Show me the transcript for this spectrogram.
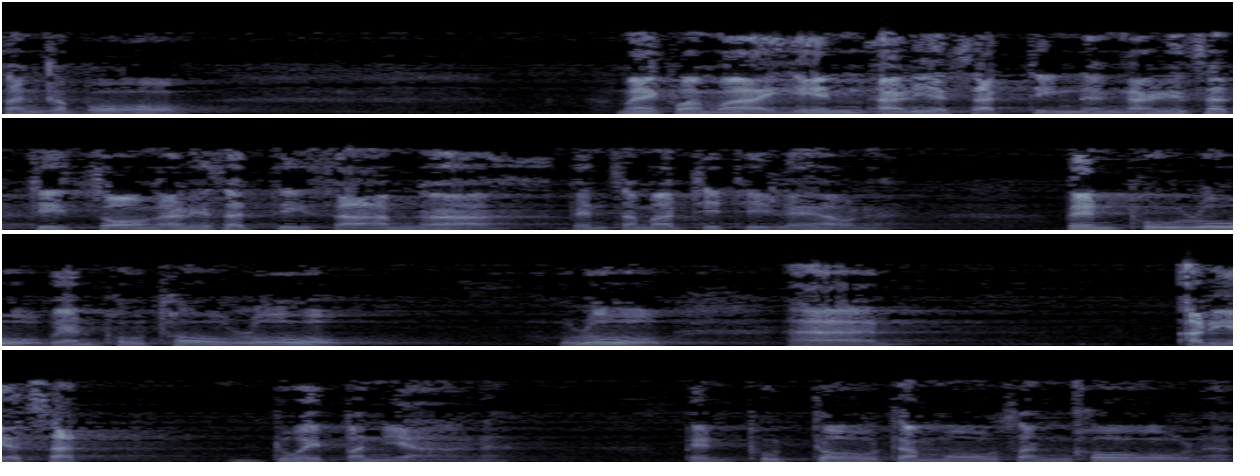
สังกโปไม่ความว่าเห็นอริยสัจที่หนึ่งอริยสัจที่สองอริยสัจที่สามก็เป็นสมาธิที่แล้วนะเป็นผู้รู้เป็นผู้โทรู้รู้อริยสัจด้วยปัญญานะ เป็นพุทโธธรรมโมสังโฆนะ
